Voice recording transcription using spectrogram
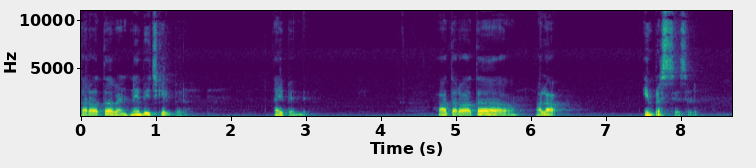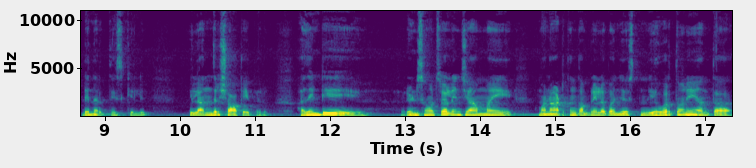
తర్వాత వెంటనే బీచ్కి వెళ్ళిపోయారు. అయిపోయింది. ఆ తర్వాత అలా ఇంప్రెస్ చేశాడు. డిన్నర్కి తీసుకెళ్ళి వీళ్ళందరూ షాక్ అయిపోయారు. అదేంటి? రెండు సంవత్సరాల నుంచి ఆ అమ్మాయి మా నాటకం కంపెనీలో పనిచేస్తుంది. ఎవరితోనే అంత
